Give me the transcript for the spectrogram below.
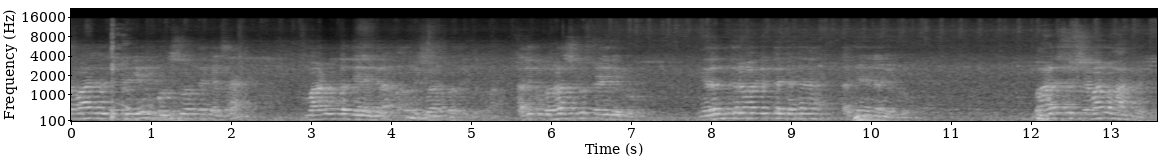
ಸಮಾಜದ ಜನರಿಗೆ ಮುಗಿಸುವಂತ ಕೆಲಸ ಮಾಡುವಂಥದ್ದು ಏನಿಲ್ಲ ಅದು ನಿಜವಾದ ಪತ್ರಿಕೆ ಅದಕ್ಕೆ ಬಹಳಷ್ಟು ಕಳಿಬೇಕು ನಿರಂತರವಾಗಿರ್ತಕ್ಕಂಥ ಅಧ್ಯಯನ ಬೇಕು ಬಹಳಷ್ಟು ಶ್ರಮನೂ ಹಾಕಬೇಕು.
